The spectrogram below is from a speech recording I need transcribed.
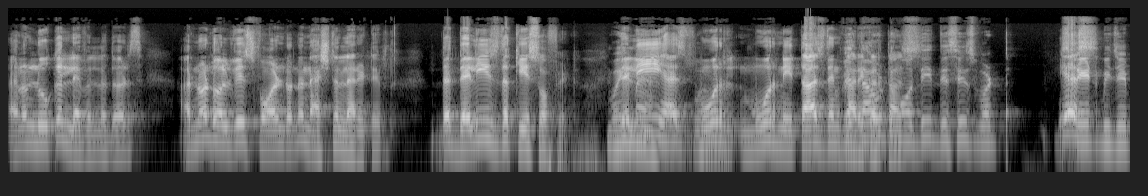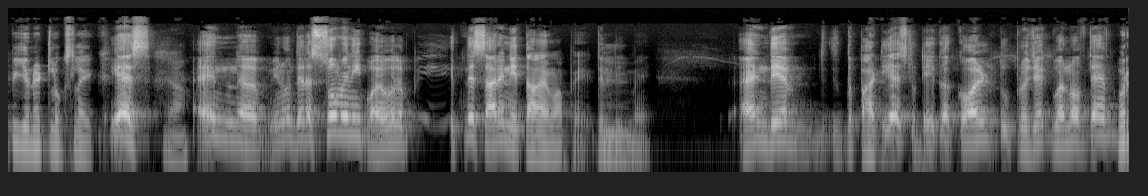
and on local level, others are not always formed on a national narrative. The Delhi is the case of it. Delhi has more more netas than Without karyakartas. Modi, this is what yes. state BJP unit looks like. Yes. Yeah. And uh, you know there are so many इतने सारे नेता हैं वहाँ पे दिल्ली hmm. में and they the party has to take a call to project one of them और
